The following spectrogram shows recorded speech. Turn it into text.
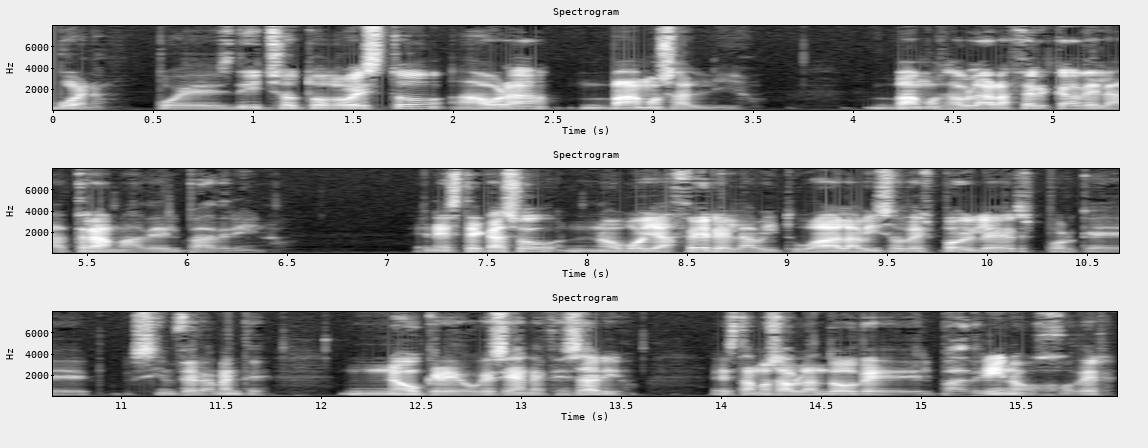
Bueno, pues dicho todo esto, ahora vamos al lío. Vamos a hablar acerca de la trama del padrino. En este caso no voy a hacer el habitual aviso de spoilers porque, sinceramente, no creo que sea necesario. Estamos hablando del padrino, joder.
